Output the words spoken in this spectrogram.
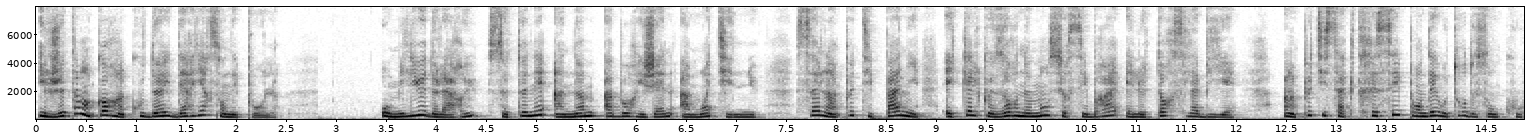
Il jeta encore un coup d'œil derrière son épaule. Au milieu de la rue se tenait un homme aborigène à moitié nu. Seul un petit pagne et quelques ornements sur ses bras et le torse l'habillaient. Un petit sac tressé pendait autour de son cou.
